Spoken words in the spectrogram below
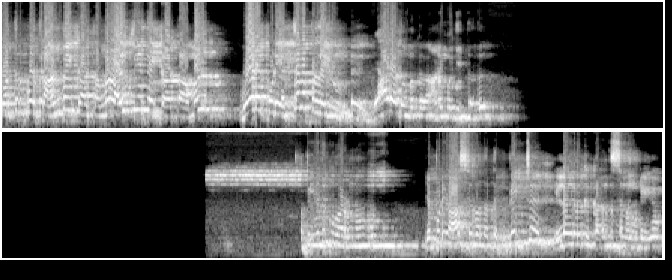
ஒருத்தருக்கு ஒருத்தர் அன்பை காட்டாமல் ஐக்கியத்தை காட்டாமல் ஓடக்கூடிய எத்தனை பிள்ளைகள் உண்டு? யார் அது உனக்கு அனுமதித்தது? அப்ப எதுக்கு வரணும்? எப்படி ஆசீர்வாதத்தை பெற்று இல்லங்களுக்கு கடந்து செல்ல முடியும்?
